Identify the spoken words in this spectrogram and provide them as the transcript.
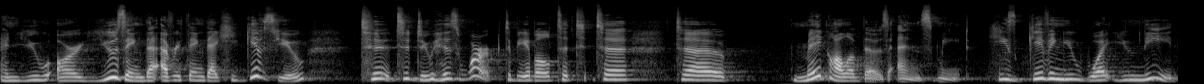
and you are using the everything that He gives you to, to do His work, to be able to, to, to make all of those ends meet. He's giving you what you need.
